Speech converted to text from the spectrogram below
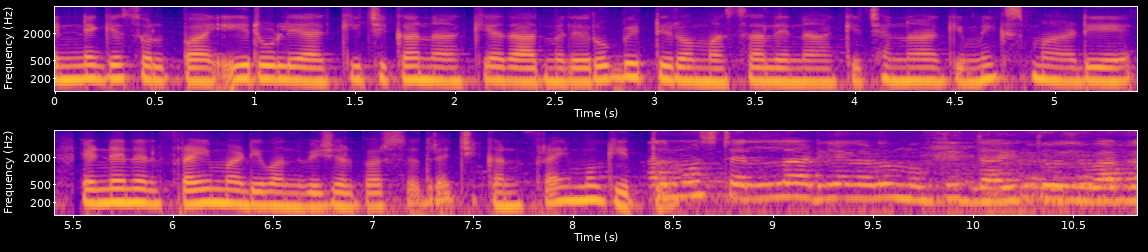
ಎಣ್ಣೆಗೆ ಸ್ವಲ್ಪ ಈರುಳ್ಳಿ ಹಾಕಿ ಚಿಕನ್ ಹಾಕಿ, ಅದಾದಮೇಲೆ ರುಬ್ಬಿಟ್ಟಿರೋ ಮಸಾಲೆನ ಹಾಕಿ ಚೆನ್ನಾಗಿ ಮಿಕ್ಸ್ ಮಾಡಿ, ಎಣ್ಣೆನಲ್ಲಿ ಫ್ರೈ ಮಾಡಿ ಒಂದು ವಿಷಲ್ ಬರ್ಸಿದ್ರೆ ಚಿಕನ್ ಫ್ರೈ ಮುಗೀತು. ಆಲ್ಮೋಸ್ಟ್ ಎಲ್ಲ ಅಡುಗೆಗಳು ಮುಗ್ದಿದ್ದಾಯ್ತು. ಇವಾಗ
